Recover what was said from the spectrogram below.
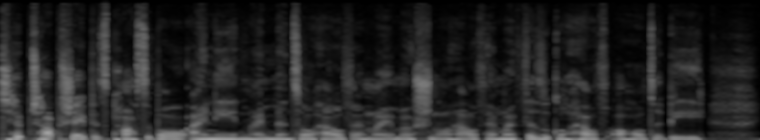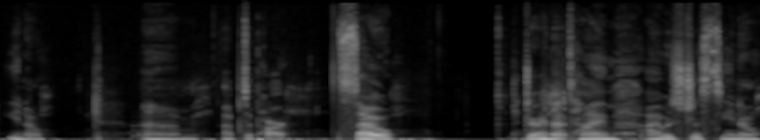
tip top shape as possible, I need my mental health and my emotional health and my physical health all to be, you know, um, up to par. So during that time, I was just, you know,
